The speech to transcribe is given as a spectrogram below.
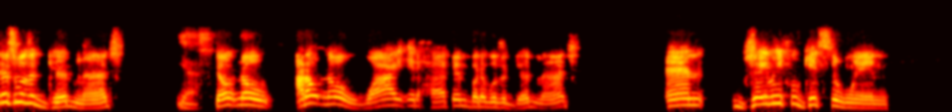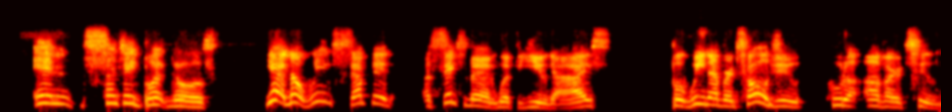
this was a good match. Yes. Don't know I don't know why it happened, but it was a good match. And Jay Lethal gets the win. And Sonjay Dutt goes, Yeah, no, we accepted a six man with you guys, but we never told you who the other two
